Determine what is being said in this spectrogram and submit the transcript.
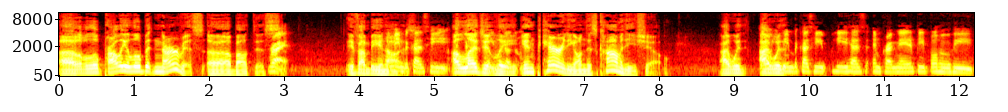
uh, a little probably a little bit nervous uh, about this. Right. If I'm being I honest, mean because he allegedly he in parody on this comedy show. I would, I Oh, would, you mean because he he has impregnated people who he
